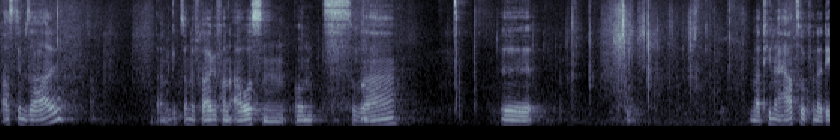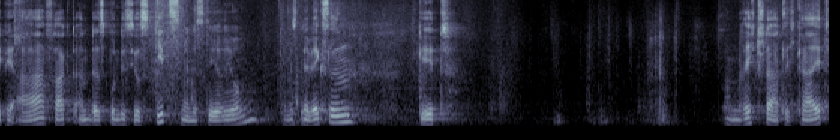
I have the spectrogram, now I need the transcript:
aus dem Saal. Dann gibt es noch eine Frage von außen. Und zwar äh, Martina Herzog von der DPA fragt an das Bundesjustizministerium. Da müssen wir wechseln. Geht um Rechtsstaatlichkeit.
